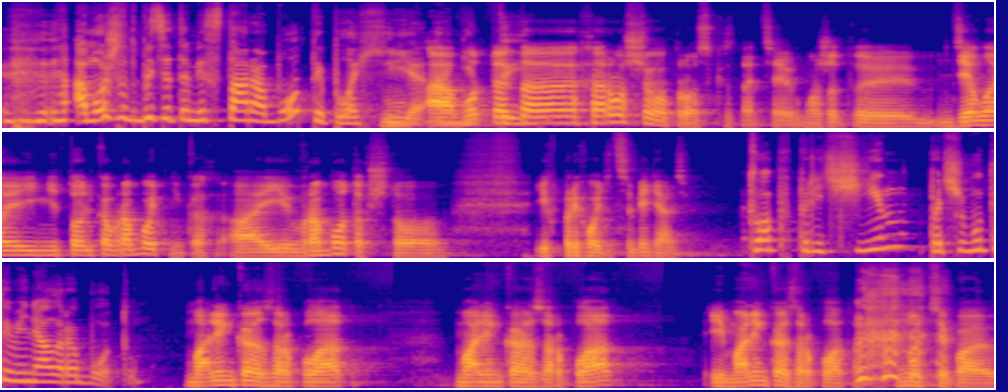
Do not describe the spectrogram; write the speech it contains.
А может быть, это места работы плохие? А, а вот ты? это хороший вопрос, кстати. Может, э, дело и не только в работниках, а и в работах, что их приходится менять. Топ причин, почему ты менял работу? Маленькая зарплата, маленькая зарплата и маленькая зарплата. Ну, типа,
